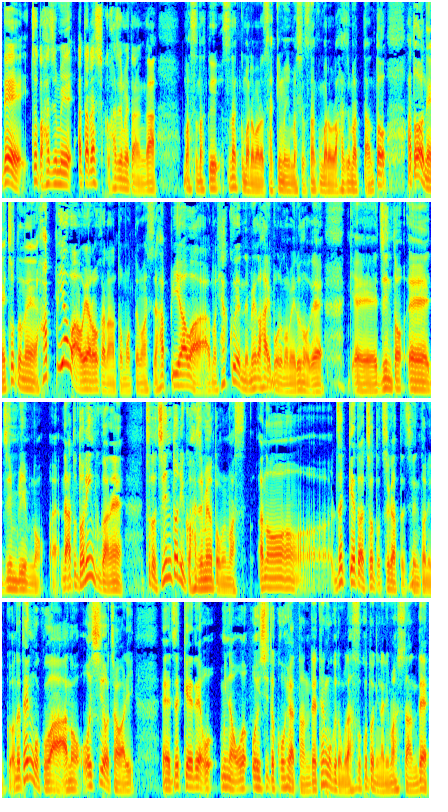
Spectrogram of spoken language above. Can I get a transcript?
で、ちょっと始め、新しく始めたんが、まあ、スナック、スナックまるまる、さっきも言いましたスナックまるまる始まったんと、あとはね、ちょっとね、ハッピーアワーをやろうかなと思ってまして、ハッピーアワー、あの、100円でメガハイボール飲めるので、えー、ジンと、えー、ジンビームの。で、あとドリンクがね、ちょっとジントニック始めようと思います。あのー、絶景とはちょっと違ったジントニック。で、天国は、あの、美味しいお茶割り。えー、絶景でお、みんなお、美味しいと好評やったんで、天国でも出すことになりましたんで、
